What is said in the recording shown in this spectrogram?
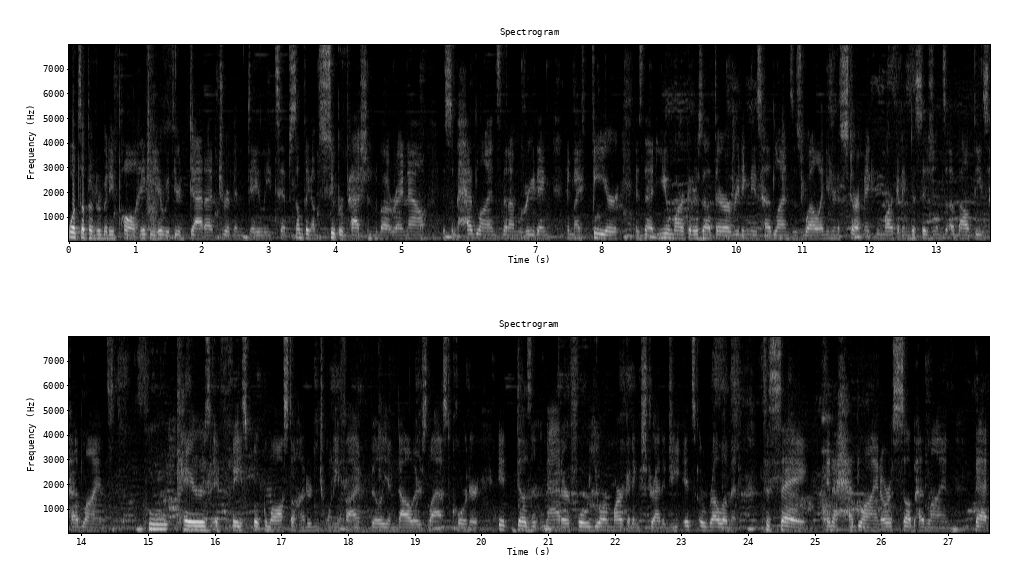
What's up, everybody? Paul Hickey here with your data driven daily tips. Something I'm super passionate about right now is some headlines that I'm reading, and my fear is that you marketers out there are reading these headlines as well, and you're going to start making marketing decisions about these headlines. Who cares if Facebook lost $125 billion last quarter? It doesn't matter for your marketing strategy. It's irrelevant to say in a headline or a subheadline that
